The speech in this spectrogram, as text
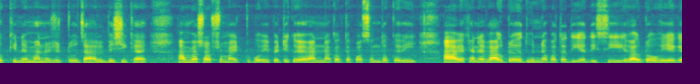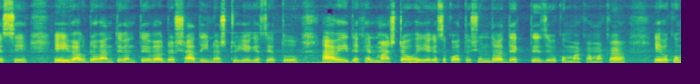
দক্ষিণের মানুষ একটু ঝাল বেশি খায়। আমরা সবসময় একটু পরিপেটি করে রান্না করতে পছন্দ করি। আর এখানে বাউটা ধন্যপাতা দিয়ে দিছি, বাউটাও হয়ে গেছে। এই বাউটা বানতে বানতে বাউটার স্বাদই নষ্ট হয়ে গেছে। এত, আর এই দেখেন মাছটাও হয়ে গেছে, কত সুন্দর দেখতে, যেরকম মাখা মাখা, এরকম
